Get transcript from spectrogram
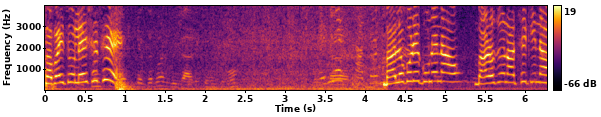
সবাই চলে এসেছে? ভালো করে গুনে নাও। বারো জন আছে কি না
